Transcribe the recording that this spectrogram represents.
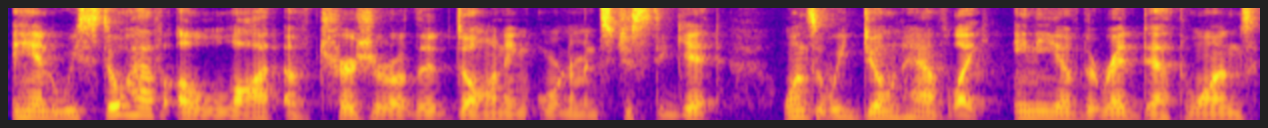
and we still have a lot of Treasure of the Dawning ornaments just to get, ones that we don't have, like any of the Red Death ones,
